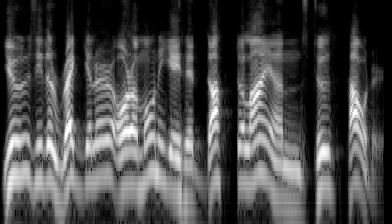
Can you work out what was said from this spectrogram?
use either regular or ammoniated Dr. Lyon's tooth powder.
